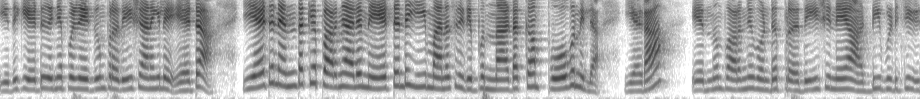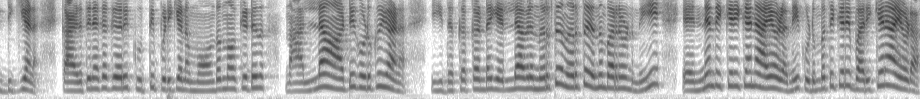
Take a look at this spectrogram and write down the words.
ഇത് കേട്ട് കഴിഞ്ഞപ്പോഴേക്കും പ്രതീക്ഷ ആണെങ്കിൽ ഏട്ടാ ഏട്ടൻ എന്തൊക്കെ പറഞ്ഞാലും ഏട്ടന്റെ ഈ മനസ്സിലിരിപ്പ് നടക്കാൻ പോകുന്നില്ല. എടാ എന്നും പറഞ്ഞുകൊണ്ട് പ്രതീഷിനെ അടി പിടിച്ച് ഇടിക്കുകയാണ്. കഴുത്തിനൊക്കെ കയറി കുത്തി പിടിക്കുകയാണ് മോന്തം നോക്കിയിട്ട് നല്ല അടി കൊടുക്കുകയാണ്. ഇതൊക്കെ കണ്ട് എല്ലാവരും നിർത്ത് നിർത്ത് എന്നും പറഞ്ഞുകൊണ്ട് നീ എന്നെ ധിക്കരിക്കാനായോടാ? നീ കുടുംബത്തിൽ കയറി ഭരിക്കാനായോടാ?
